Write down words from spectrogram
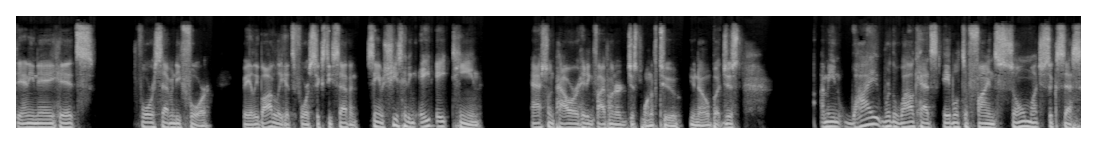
Danny Nay hits 474. Bailey Bodley hits 467. Sam, she's hitting 818. Ashlyn Power hitting 500, just one of two, you know, but just, I mean, why were the Wildcats able to find so much success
